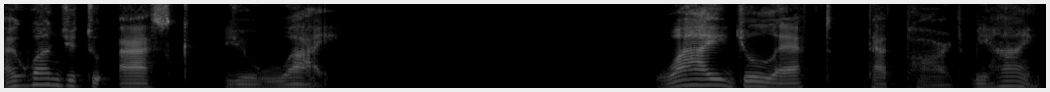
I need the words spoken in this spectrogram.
I want you to ask you why. Why you left that part behind?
